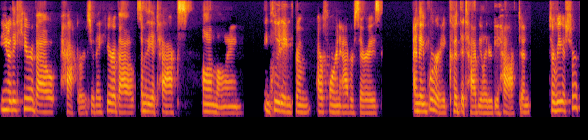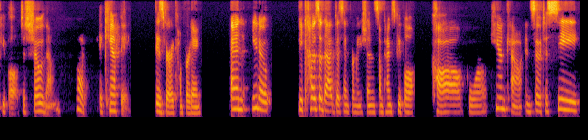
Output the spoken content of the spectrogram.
you know, they hear about hackers or they hear about some of the attacks online including from our foreign adversaries. And they worry, could the tabulator be hacked? And to reassure people, to show them, look, it can't be, is very comforting. And, you know, because of that disinformation, sometimes people call for hand count. And so to see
